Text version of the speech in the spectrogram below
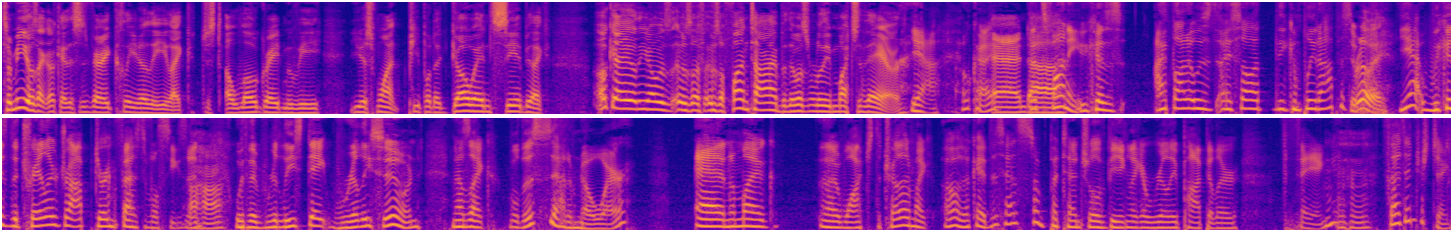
to me, it was like, okay, this is very clearly like just a low grade movie. You just want people to go in, see it, be like, okay, you know, it was it was a, it was a fun time, but there wasn't really much there. Yeah. Okay. And, that's uh, funny because I thought it was I saw it the complete opposite. Really? way. Yeah, because the trailer dropped during festival season Uh-huh. with a release date really soon, and I was like, "Well, this is out of nowhere," and I'm like, and I watched the trailer. I'm like, "Oh, okay, this has some potential of being like a really popular thing." Mm-hmm. That's interesting.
